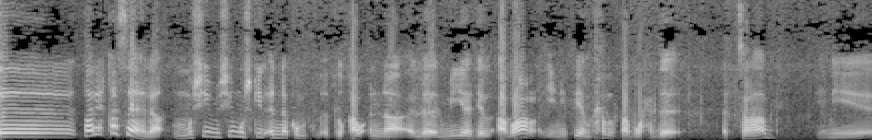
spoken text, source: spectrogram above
آه، الطريقة سهلة. ماشي ماشي مشكل أنكم تلقاو أن المياه ديال الآبار يعني فيها مخلطة بواحد التراب. يعني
